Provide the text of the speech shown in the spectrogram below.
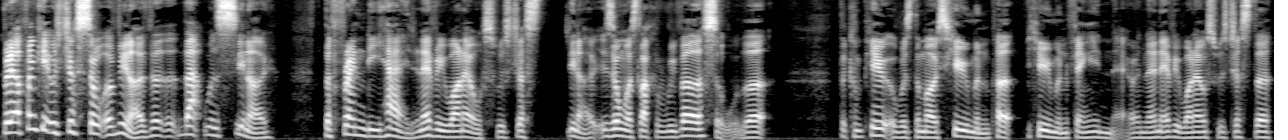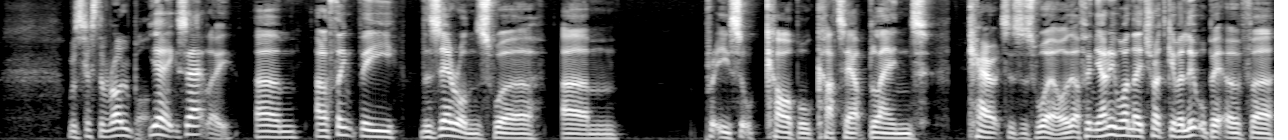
but I think it was just sort of you know that that was you know the friend he had, and everyone else was just you know it's almost like a reversal that the computer was the most human per, human thing in there, and then everyone else was just a was just a robot. yeah, exactly. Um, and I think the the Xerons were um, pretty sort of cardboard cutout bland characters as well. I think the only one they tried to give a little bit of uh,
